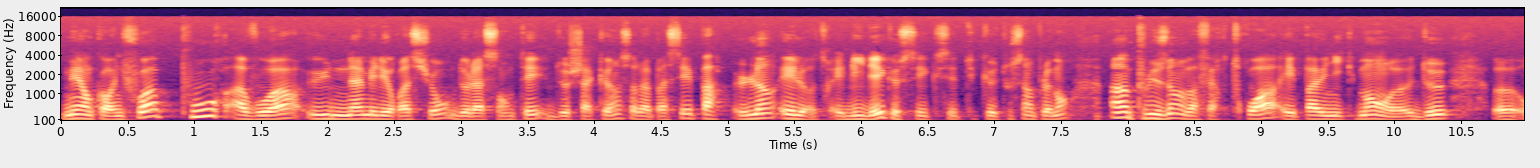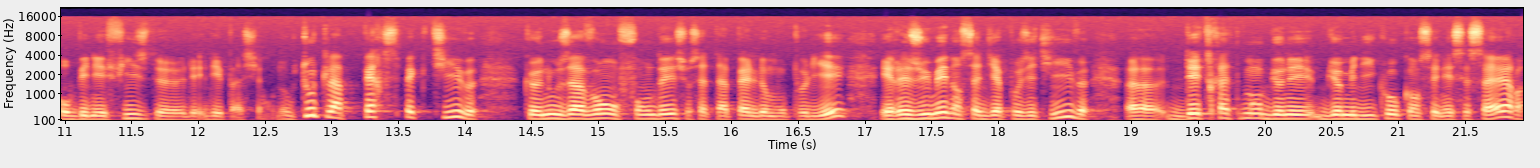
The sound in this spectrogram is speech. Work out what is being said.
mais encore une fois, pour avoir une amélioration de la santé de chacun, ça doit passer par l'un et l'autre. Et l'idée, que c'est que tout simplement 1 plus 1 va faire 3 et pas uniquement 2 au bénéfice des patients. Donc toute la perspective que nous avons fondée sur cet appel de Montpellier est résumée dans cette diapositive. Euh, des traitements biomédicaux quand c'est nécessaire,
